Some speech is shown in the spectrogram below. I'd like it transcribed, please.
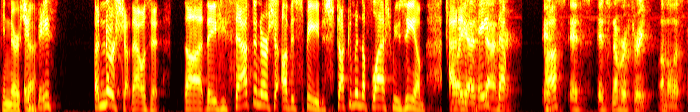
Inertia. Base inertia, that was it. Uh, they he sapped inertia of his speed, stuck him in the Flash Museum at oh a yeah, it's pace down that. here. It's it's it's number three on the list.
